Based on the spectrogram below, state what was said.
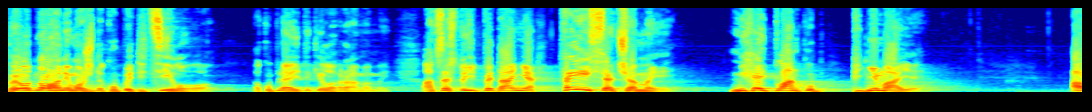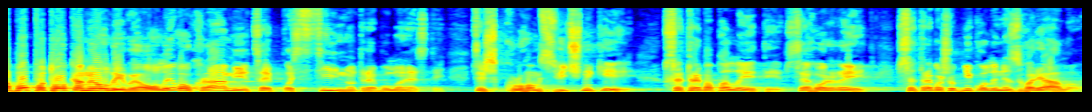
Ви одного не можете купити цілого, а купляєте кілограмами. А це стоїть питання тисячами. Міхей планку піднімає. Або потоками оливи. А олива в храмі це постійно треба було нести. Це ж кругом свічники. Все треба палити, все горить, все треба, щоб ніколи не згоряло.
